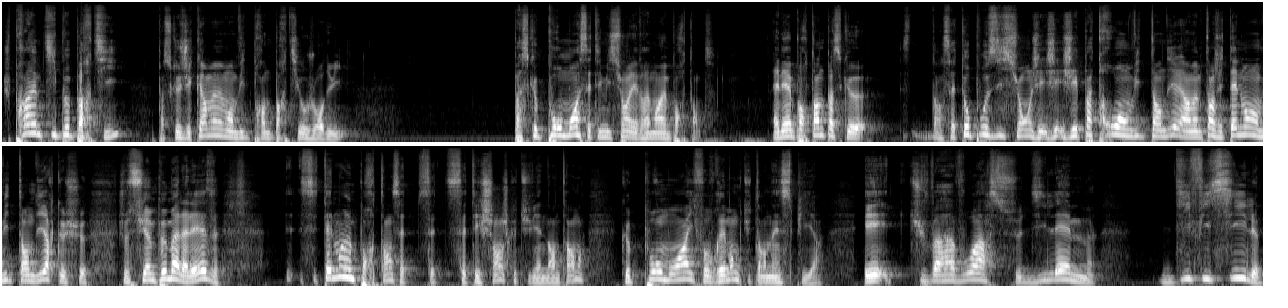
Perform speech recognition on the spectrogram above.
Je prends un petit peu parti, parce que j'ai quand même envie de prendre parti aujourd'hui, parce que pour moi, cette émission, elle est vraiment importante. Elle est importante parce que dans cette opposition, j'ai pas trop envie de t'en dire, et en même temps, j'ai tellement envie de t'en dire que je, je suis un peu mal à l'aise c'est tellement important cet échange que tu viens d'entendre que pour moi, il faut vraiment que tu t'en inspires. Et tu vas avoir ce dilemme difficile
